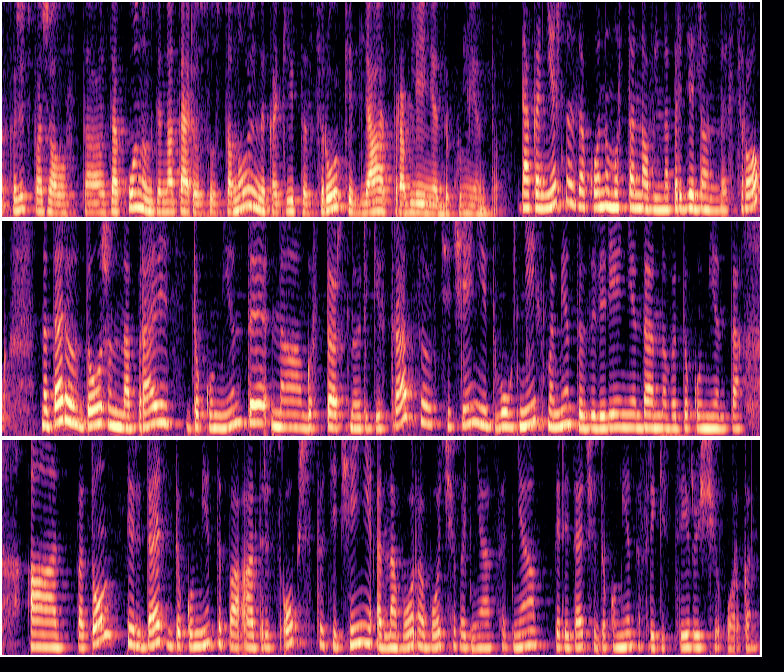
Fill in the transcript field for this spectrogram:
Скажите, пожалуйста, законом для нотариуса установлены какие-то сроки для отправления документов? Да, конечно, законом установлен определенный срок. Нотариус должен направить документы на государственную регистрацию в течение двух дней с момента заверения данного документа, а потом передать документы по адресу общества в течение одного рабочего дня со дня передачи документов в регистрирующий орган.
